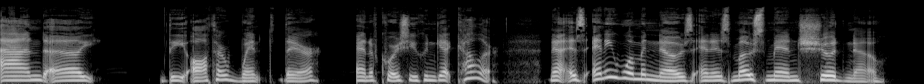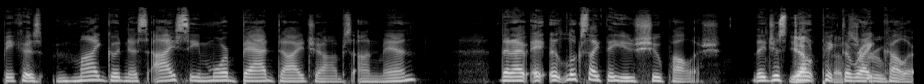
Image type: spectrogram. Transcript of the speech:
and uh, the author went there, and of course, you can get color. Now, as any woman knows, and as most men should know, because my goodness, I see more bad dye jobs on men than I. It, it looks like they use shoe polish. They just Yeah, don't pick the right true. color.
